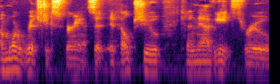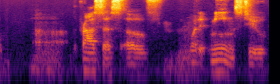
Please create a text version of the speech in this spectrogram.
a more rich experience. It it helps you kind of navigate through uh, the process of what it means to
